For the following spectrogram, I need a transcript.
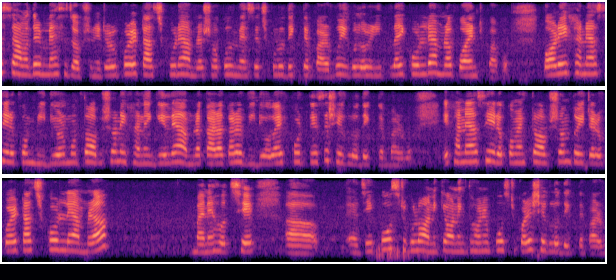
আছে আমাদের মেসেজ অপশন এটার উপরে টাচ করে আমরা সকল মেসেজগুলো দেখতে পারব। এগুলো রিপ্লাই করলে আমরা পয়েন্ট পাবো। পরে এখানে আছে এরকম ভিডিওর মতো অপশন এখানে গেলে আমরা কারা কারা ভিডিও লাইভ করতেছে সেগুলো দেখতে পারব। এখানে আছে এরকম একটা অপশন তো এটার উপরে টাচ করলে আমরা মানে হচ্ছে, আহ যে পোস্টগুলো অনেকে অনেক ধরনের পোস্ট করে সেগুলো দেখতে পারব।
